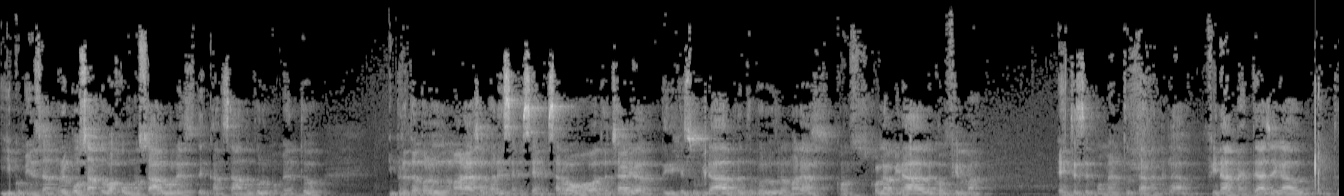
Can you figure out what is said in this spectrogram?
y comienzan reposando bajo unos árboles, descansando por un momento. Y Prataparudra Maharaj aparece en escena. Sarvabhauma Bhattacharya dirige su mirada a Prataparudra Maharaj, con, con la mirada le confirma: Este es el momento tan anhelado. Finalmente ha llegado el momento.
